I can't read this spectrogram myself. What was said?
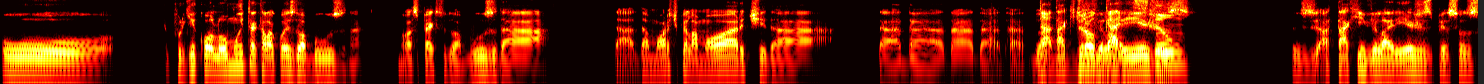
O... Porque colou muito aquela coisa do abuso, né? O aspecto do abuso da da, da morte pela morte, da, da, da, da, da do da ataque de vilarejos, ataque em vilarejos de pessoas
